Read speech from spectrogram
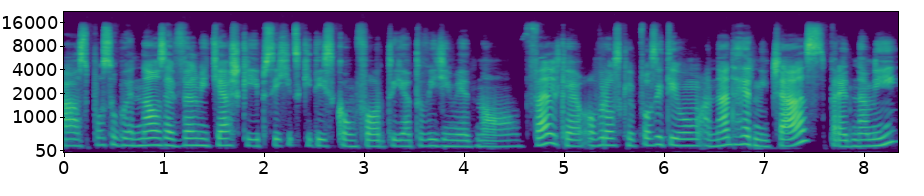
a spôsobuje naozaj veľmi ťažký psychický diskomfort. Ja tu vidím jedno veľké, obrovské pozitívum a nadherný čas pred nami,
